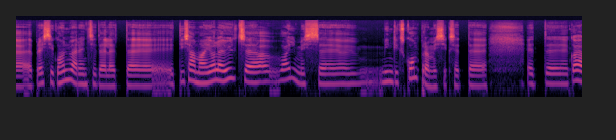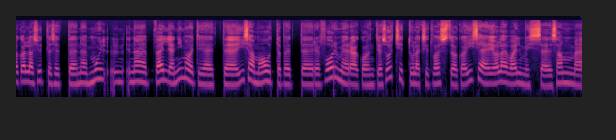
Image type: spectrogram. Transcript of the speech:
äh, pressikonverentsidel, et, äh, et Isamaa ei ole üldse valmis mingiks kompromissiks, et, et Kaja Kallas ütles, et näeb mul-, näeb välja niimoodi, et Isamaa ootab, et Reformierakond ja sotsid tuleksid vastu, aga ise ei ole valmis samme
